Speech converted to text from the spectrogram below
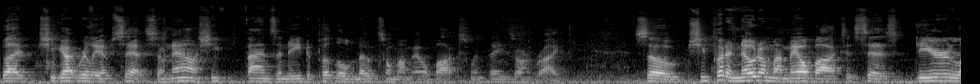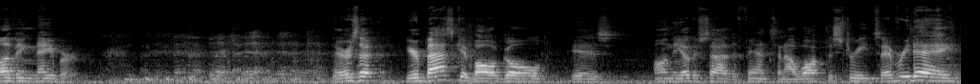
but she got really upset. So now she finds the need to put little notes on my mailbox when things aren't right. So she put a note on my mailbox that says, "Dear loving neighbor." There's a your basketball goal is on the other side of the fence, and I walk the streets every day.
